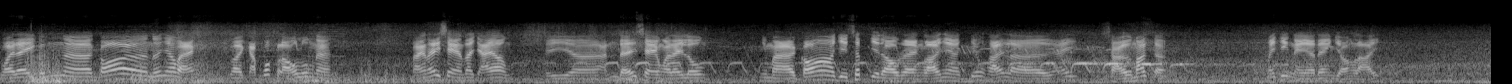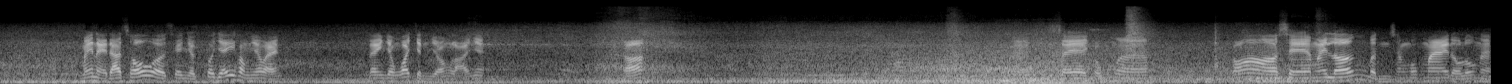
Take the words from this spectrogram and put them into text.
ngoài đây cũng ờ, có nữa nha bạn. Ngoài cặp quốc lộ luôn nè. Bạn thấy xe người ta chạy không? Thì ờ, ảnh để xe ngoài đây luôn. Nhưng mà có dây xích dây đồ ràng lại nha, chứ không phải là, ấy, sợ mất à. Mấy chiếc này à, đang dọn lại. Mấy này đa số ờ, xe Nhật có giấy không nha bạn? Đang trong quá trình dọn lại nha. Đó. Xe cũng có xe máy lớn, bình xăng bốc mai đồ luôn nè.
